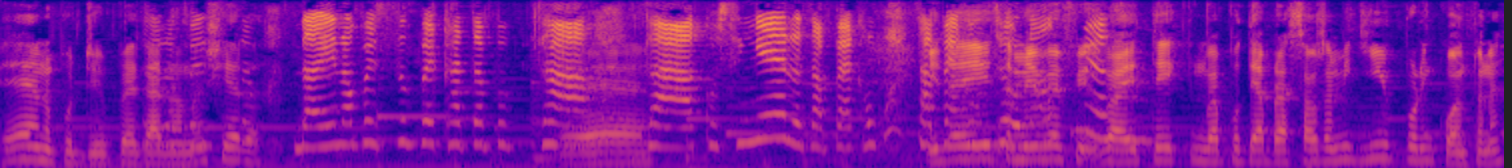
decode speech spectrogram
É, não podia pegar na Não lancheira. precisam- Daí não precisam pecar da, da, É. da cozinheira, só pegam, só E daí também vai, mesmo. vai ter que vai poder abraçar os amiguinhos por enquanto, né?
